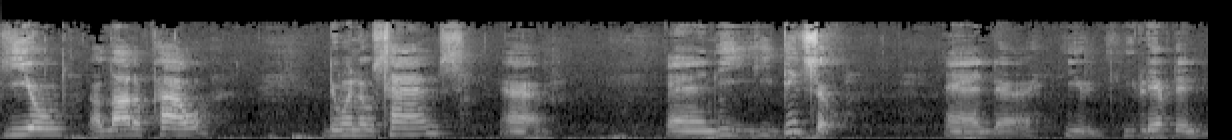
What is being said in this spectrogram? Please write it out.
yield a lot of power during those times, uh, and he, he did so. And uh, he he lived in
